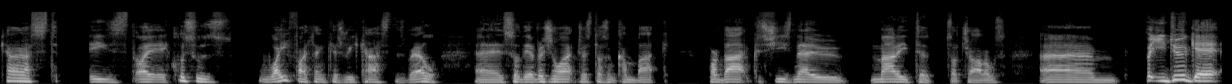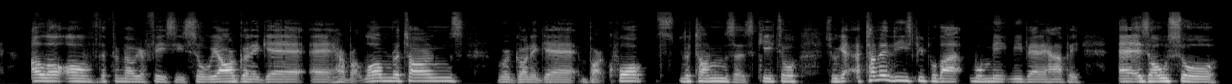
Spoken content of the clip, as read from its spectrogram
recast is like Clouseau's wife, I think, is recast as well. Uh, so the original actress doesn't come back for that because she's now married to Sir Charles. Um, but you do get a lot of the familiar faces. So we are going to get uh, Herbert Lom returns. We're going to get Burt Kwok's returns as Cato. So we get a ton of these people that will make me very happy. It is also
